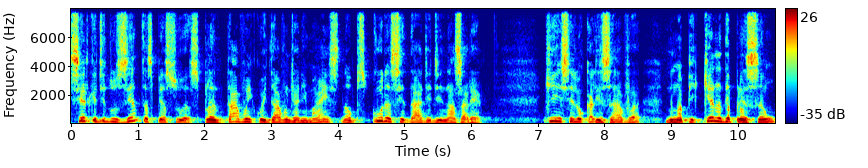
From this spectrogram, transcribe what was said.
Cerca de 200 pessoas plantavam e cuidavam de animais na obscura cidade de Nazaré, que se localizava numa pequena depressão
